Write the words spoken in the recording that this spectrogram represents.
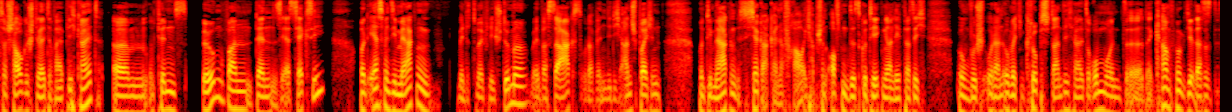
zur Schau gestellte Weiblichkeit ähm, und finden es irgendwann denn sehr sexy. Und erst wenn sie merken, wenn du zum Beispiel die Stimme, wenn du was sagst oder wenn die dich ansprechen und die merken, es ist ja gar keine Frau. Ich habe schon oft in Diskotheken erlebt, dass ich irgendwo oder in irgendwelchen Clubs stand ich halt rum und äh, dann kam irgendwie, das ist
